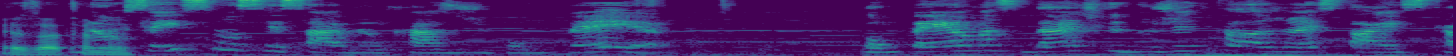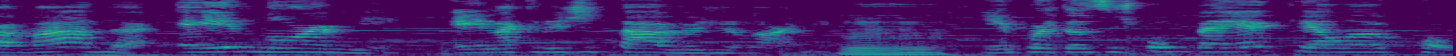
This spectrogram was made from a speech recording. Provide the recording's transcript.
Não Exatamente. sei se vocês sabem o caso de Pompeia. Pompeia é uma cidade que, do jeito que ela já está escavada, é enorme. É inacreditável de enorme. Uhum. E a importância de Pompeia é que ela, co-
